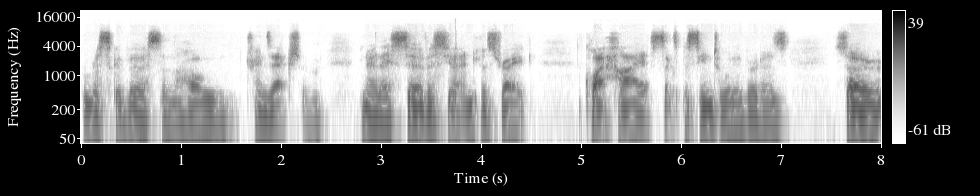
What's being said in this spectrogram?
risk averse in the whole transaction. You know, they service your interest rate quite high at 6% or whatever it is. So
